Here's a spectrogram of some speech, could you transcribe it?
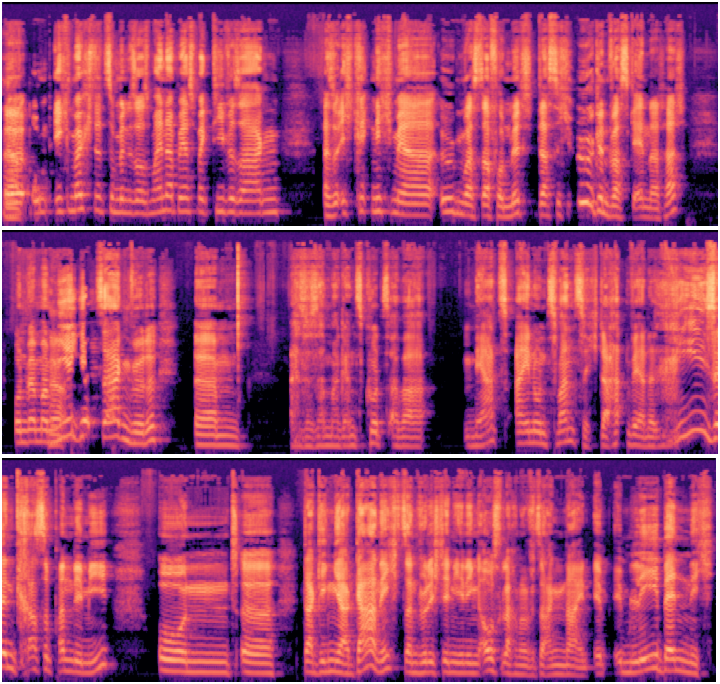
Ja. Äh, und ich möchte zumindest aus meiner Perspektive sagen, also ich krieg nicht mehr irgendwas davon mit, dass sich irgendwas geändert hat. Und wenn man Ja. mir jetzt sagen würde, ähm, also sag mal ganz kurz, aber März 21, da hatten wir eine riesen krasse Pandemie und äh, da ging ja gar nichts, dann würde ich denjenigen auslachen und würde sagen, nein, im, im Leben nicht.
